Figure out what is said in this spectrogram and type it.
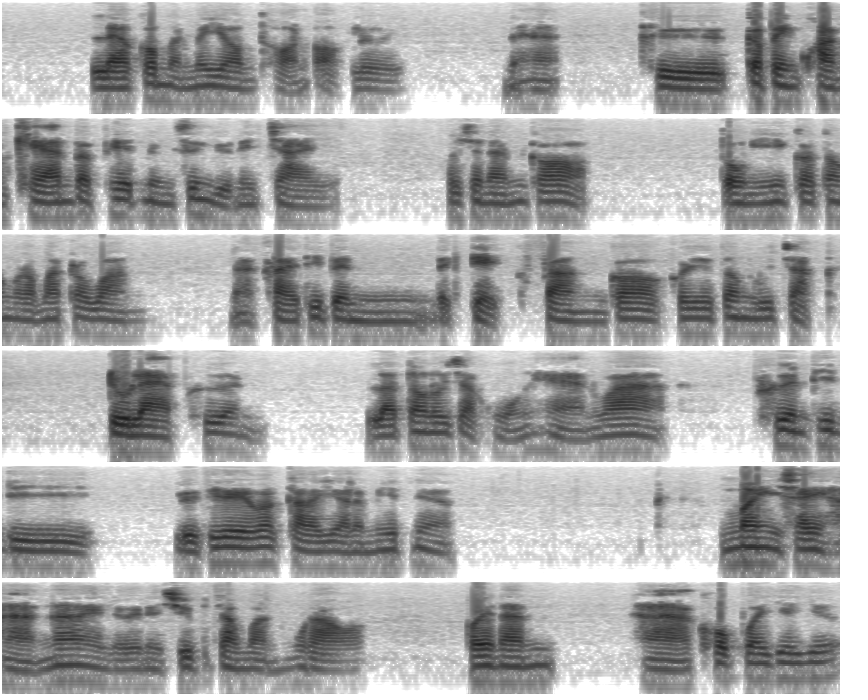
ำแล้วก็มันไม่ยอมถอนออกเลยนะฮะคือก็เป็นความแค้นประเภทหนึ่งซึ่งอยู่ในใจ เพราะฉะนั้นก็ตรงนี้ก็ต้องระมัดระวังนะใครที่เป็นเด็กๆฟังก็ก็จะต้องรู้จักดูแลเพื่อน แล้วต้องรู้จักหวงแหนว่าเพื่อนที่ดี หรือที่เรียกว่าการยานมิตรเนี่ย ไม่ใช่หาง่ายเลยในชีวิตประจำวันของเรา เพราะฉะนั้นหาคบไว้เยอะ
